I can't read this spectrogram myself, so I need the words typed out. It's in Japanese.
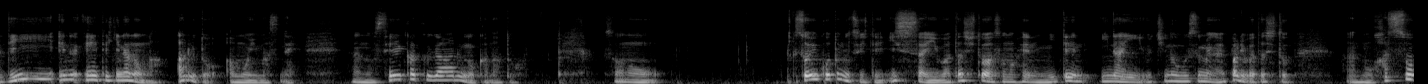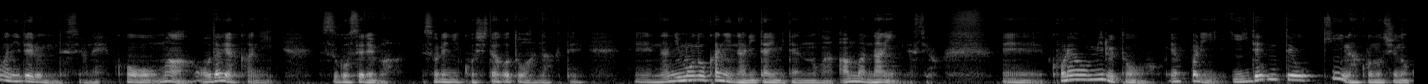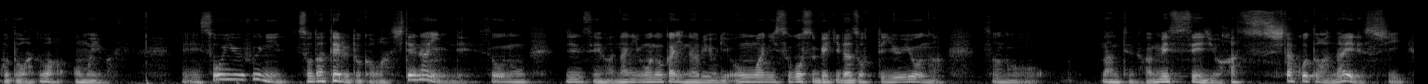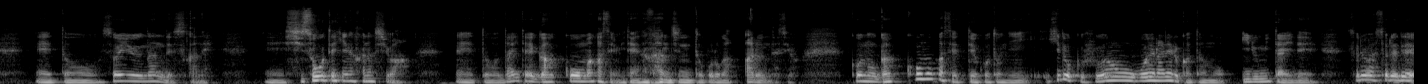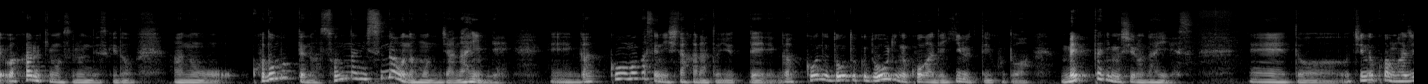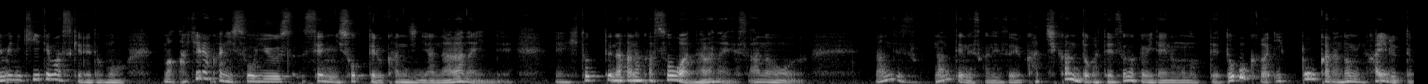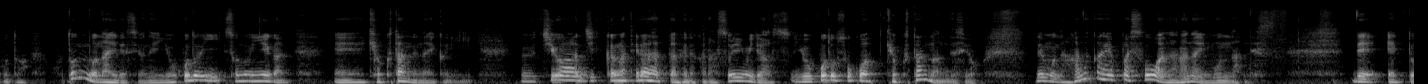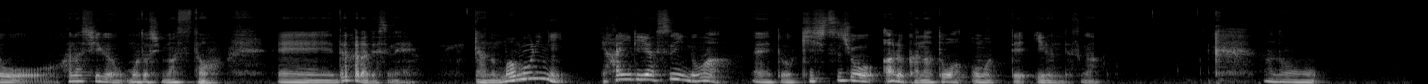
DNA 的なのがあると思いますね。あの性格があるのかなと。そのそういうことについて一切私とはその辺似ていないうちの娘がやっぱり私とあの発想が似てるんですよね。こうまあ穏やかに過ごせればそれに越したことはなくて、えー、何者かになりたいみたいなのがあんまないんですよ。えー、これを見るとやっぱり遺伝って大きいなこの種のことはとは思います。えー、そういうふうに育てるとかはしてないんでその人生は何者かになるより温和に過ごすべきだぞっていうようなその何て言うんですかメッセージを発したことはないですし、えーと、そういう何ですかね、えー、思想的な話は、えーと、大体学校任せみたいな感じのところがあるんですよ。この学校任せっていうことにひどく不安を覚えられる方もいるみたいでそれはそれでわかる気もするんですけどあの子供ってのはそんなに素直なもんじゃないんでえー、学校任せにしたからといって学校の道徳通りの子ができるっていうことはめったにむしろないです。えーと、うちの子は真面目に聞いてますけれども、まあ、明らかにそういう線に沿ってる感じにはならないんで、えー、人ってなかなかそうはならないです。あの何です何て言うんですかねそういう価値観とか哲学みたいなものってどこかが一方からのみ入るってことはほとんどないですよね。よほどその家が、えー、極端でない限り。うちは実家が寺だったわけだからそういう意味ではよほどそこは極端なんですよ。でもなかなかやっぱりそうはならないもんなんです。でえっと話を戻しますと、えー、だからですねあの守りに入りやすいのは、えーと、気質上あるかなとは思っているんですがあの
